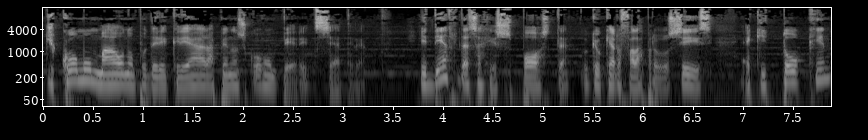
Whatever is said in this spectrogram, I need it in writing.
de como o mal não poderia criar, apenas corromper, etc. E dentro dessa resposta, o que eu quero falar para vocês é que Tolkien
